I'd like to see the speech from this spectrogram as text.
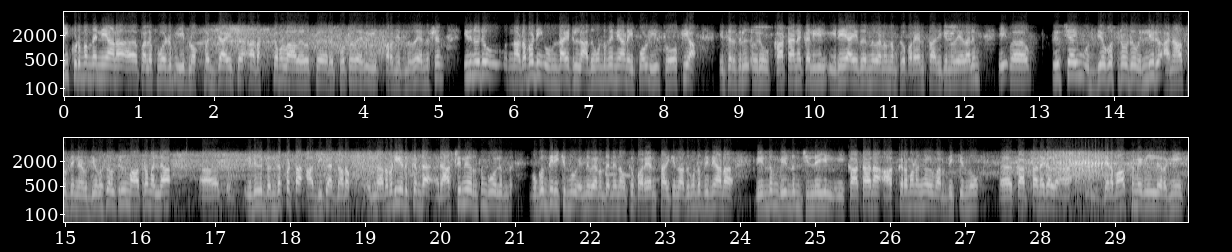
ഈ കുടുംബം തന്നെയാണ് പലപ്പോഴും ഈ ബ്ലോക്ക് പഞ്ചായത്ത് അടക്കമുള്ള ആളുകൾക്ക് റിപ്പോർട്ട് പറഞ്ഞിരുന്നത്. പക്ഷേ ഇതിനൊരു നടപടി ഉണ്ടായിട്ടില്ല. അതുകൊണ്ട് തന്നെയാണ് ഇപ്പോൾ ഈ സോഫിയ ഇത്തരത്തിൽ ഒരു കാട്ടാനക്കലിയിൽ ഇരയായത് എന്ന് വേണം നമുക്ക് പറയാൻ സാധിക്കുന്നത്. ഏതായാലും ഈ തീർച്ചയായും ഉദ്യോഗസ്ഥരോട് വലിയൊരു അനാസ്ഥ തന്നെയാണ്. ഉദ്യോഗസ്ഥലത്തിൽ മാത്രമല്ല ഇതിൽ ബന്ധപ്പെട്ട അധികാര നട നടപടിയെടുക്കേണ്ട രാഷ്ട്രീയ നേതൃത്വം പോലും മുഖം തിരിക്കുന്നു എന്ന് വേണം തന്നെ നമുക്ക് പറയാൻ സാധിക്കുന്നത് അതുകൊണ്ട് തന്നെയാണ് വീണ്ടും വീണ്ടും ജില്ലയിൽ ഈ കാട്ടാന ആക്രമണങ്ങൾ വർദ്ധിക്കുന്നു. കാട്ടാനകൾ ജനവാസ മേഖലയിൽ ഇറങ്ങി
